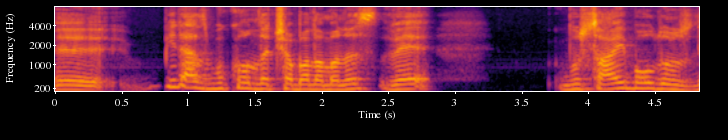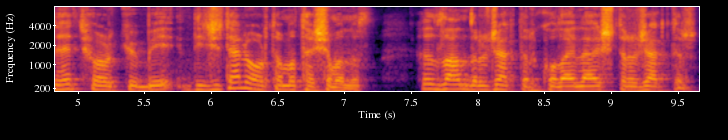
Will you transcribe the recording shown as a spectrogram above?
E, biraz bu konuda çabalamanız ve bu sahip olduğunuz network'ü bir dijital ortama taşımanız hızlandıracaktır, kolaylaştıracaktır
